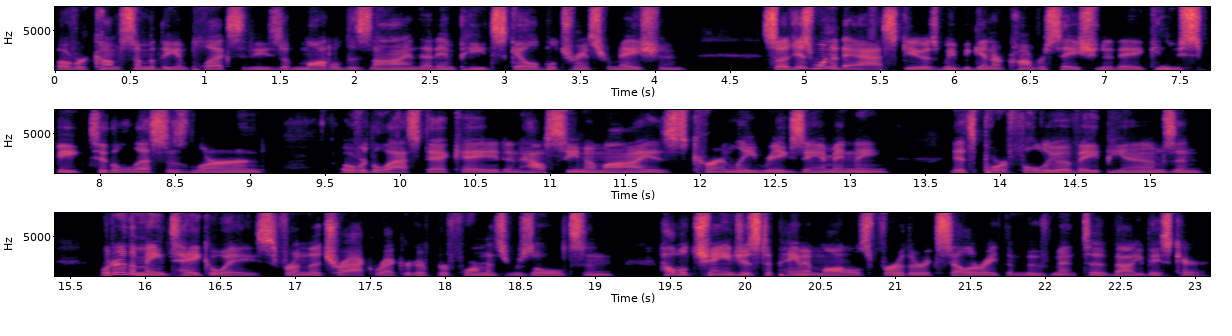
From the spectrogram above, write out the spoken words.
overcome some of the complexities of model design that impede scalable transformation. So I just wanted to ask you as we begin our conversation today, can you speak to the lessons learned over the last decade and how CMMI is currently re-examining its portfolio of APMs and what are the main takeaways from the track record of performance results and how will changes to payment models further accelerate the movement to value-based care?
